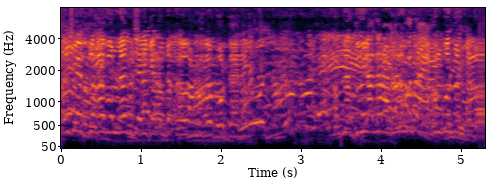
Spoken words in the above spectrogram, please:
এই যে একটু আগে বললেন যে এই গ্রামটা আমাকে ভোট দেয় নাই আপনার দুই হাজার আঠারো কথা পঞ্চায়েত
